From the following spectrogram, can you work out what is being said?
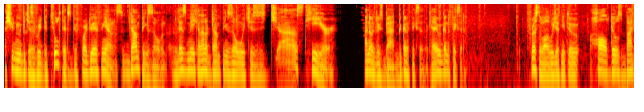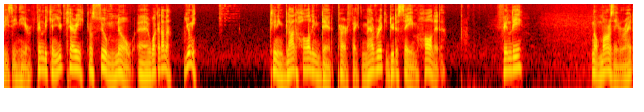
I should maybe just read the tooltips before I do anything else. Dumping zone. Let's make another dumping zone, which is just here. I know it looks bad. We're gonna fix it, okay? We're gonna fix it. First of all, we just need to haul those bodies in here. Finley, can you carry, consume? No. Uh, Wakadana, Yumi. Cleaning blood, hauling dead. Perfect. Maverick, do the same. Haul it. Finley. No, Marzane, right?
